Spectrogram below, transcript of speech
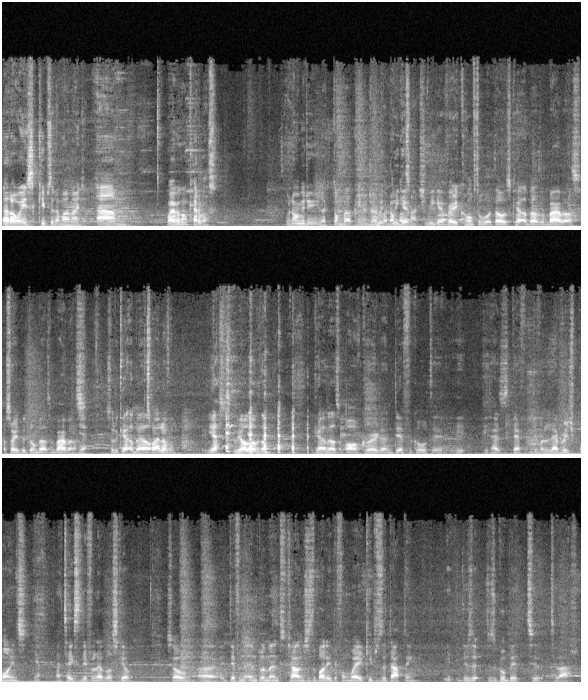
That always keeps it in my mind. Um, where are we going kettlebells? We normally do like dumbbell clean and jerk We, or we get snatch. we get very comfortable with those kettlebells and barbells. uh, Sorry, the dumbbells and barbells. Yeah. So the kettlebell. That's why I love them. Yes, we all love them. The kettlebell's awkward and difficult. It, it, it has def- different leverage points. Yeah. And it takes a different level of skill. So uh, a different implement challenges the body a different way, keeps us adapting. It, there's, a, there's a good bit to, to that.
